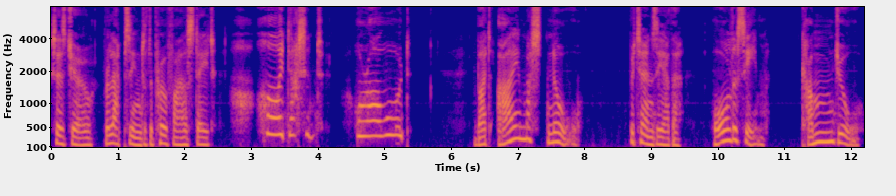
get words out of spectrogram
says Jo, relapsing into the profile state. Oh, "I doesn't, or I would." "But I must know," returns the other. "All the same, come, Jo."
